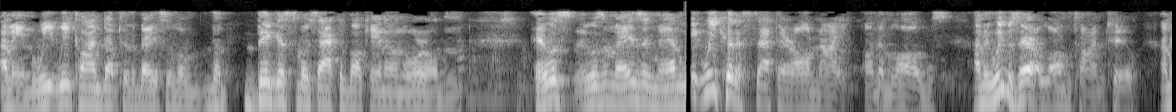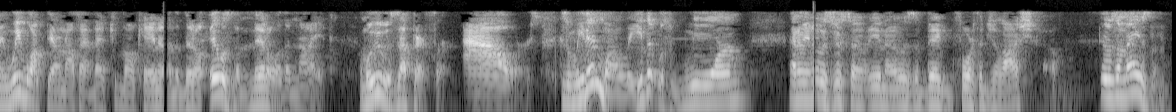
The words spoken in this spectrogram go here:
I mean, we we climbed up to the base of a, the biggest, most active volcano in the world, and it was it was amazing, man. We we could have sat there all night on them logs. I mean, we was there a long time too. I mean, we walked down off that volcano in the middle. It was the middle of the night. I mean, we was up there for hours because we didn't want to leave. It was warm, and I mean, it was just a you know it was a big Fourth of July show. It was amazing.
